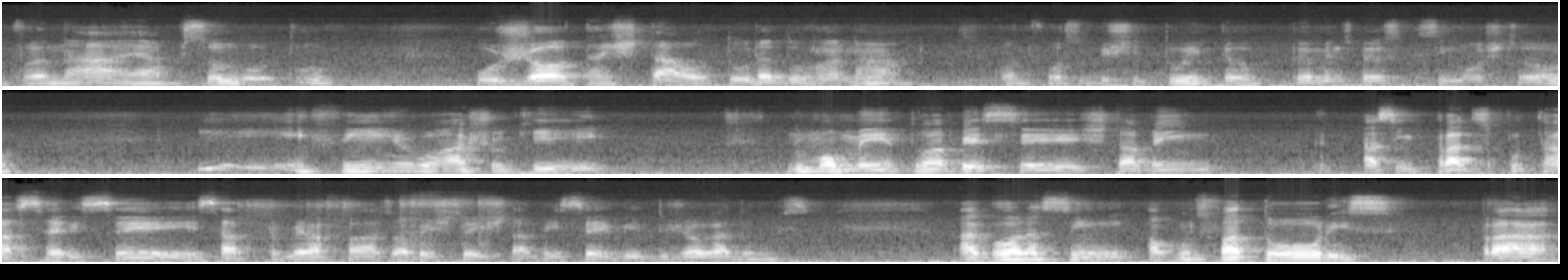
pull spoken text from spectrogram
Vanar é absoluto. O J está à altura do Vanar, quando for substituir, pelo, pelo menos pelo que se mostrou. E, enfim, eu acho que no momento o ABC está bem. Assim, para disputar a Série C, essa primeira fase, o ABC está bem servido de jogadores. Agora sim, alguns fatores para a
